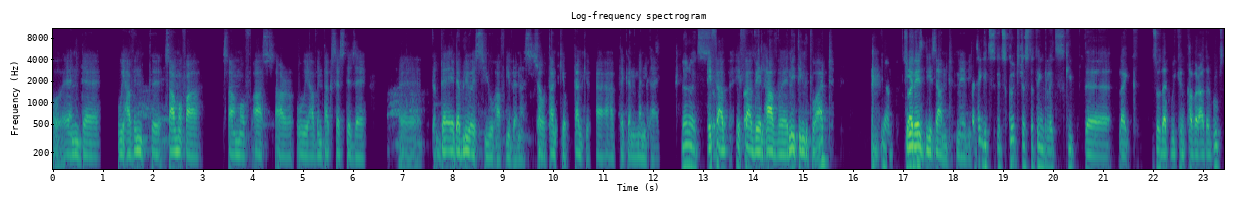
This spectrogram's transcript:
uh, and uh, we haven't uh, some of our some of us are we haven't accessed the uh, the AWS you have given us. So thank you, thank you. I have taken many time. No, no, it's if I if I will have anything to add. Yeah, so he raised his hand. Maybe I think it's it's good just to think. Let's keep the like so that we can cover other groups.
